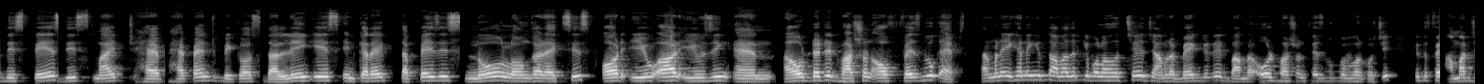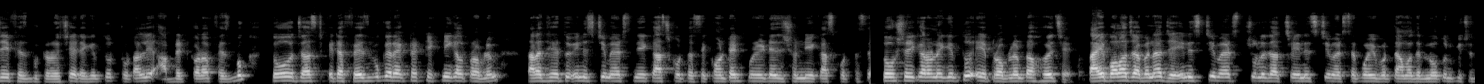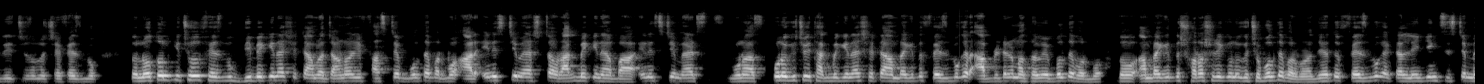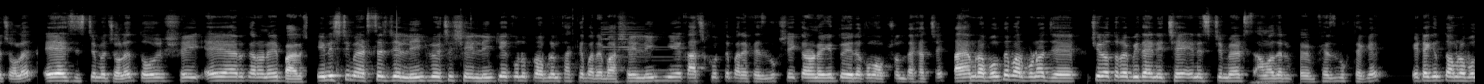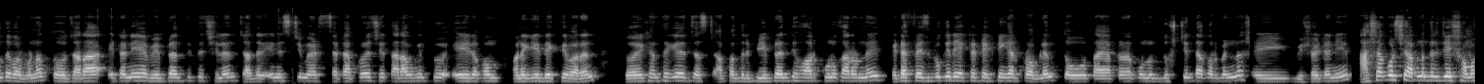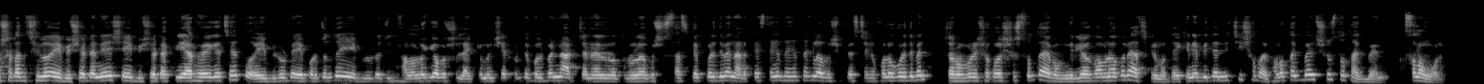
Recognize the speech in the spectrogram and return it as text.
this this this might might have happened because the link is incorrect. The page is no longer access or you are using an outdated version of facebook apps তার মানে এখানে কিন্তু আমাদেরকে বলা হচ্ছে যে আমরা backdated বা আমরা ওল্ড ভার্সন ফেসবুক ব্যবহার করছি। কিন্তু আমার যে ফেসবুকটা রয়েছে, এটা কিন্তু টোটালি আপডেট করা ফেসবুক তো জাস্ট এটা ফেসবুকের একটা টেকনিক্যাল প্রবলেম তারা যেহেতু ইনস্টিম অ্যাডস নিয়ে কাজ করতেছে কন্টেন্ট মনিটাইজেশন নিয়ে কাজ করতেছে, তো সেই কারণে কিন্তু এই প্রবলেমটা হয়েছে। তাই বলা যাবে না যে ইনস্টিম অ্যাডস চলে যাচ্ছে ইনস্টিম অ্যাডস এর পরিবর্তে আমাদের নতুন কিছু দিচ্ছে চলেছে ফেসবুক তো নতুন কিছু ফেসবুক দিবে কিনা সেটা আমরা জানুয়ারি ফার্স্টে বলতে পারব। আর ইনস্টিম অ্যাডসটাও রাখবে কিনা বা ইনস্টিম অ্যাডস বোনাস কোনো কিছুই থাকবে কিনা সেটা আমরা কিন্তু ফেসবুকের আপডেটের মাধ্যমে বলতে পারব। তো আমরা কিন্তু সরাসরি কোনো কিছু বলতে পারব না। যেহেতু ফেসবুক একটা লিঙ্কিং সিস্টেমে চলে এআই সিস্টেমে চলে, তো সেই এআই এর কারণে ইনস্টিম অ্যাডস এর যে লিঙ্ক রয়েছে, সেই লিঙ্কে কোনো প্রবলেম থাকতে পারে বা সেই লিঙ্ক নিয়ে কাজ করতে পারে ফেসবুক সেই কারণে কিন্তু এরকম অপশন দেখাচ্ছে। তাই আমরা বলতে পারব না যে চিরতরে বিদায় নিচ্ছে ইনস্টিমেটস আমাদের ফেসবুক থেকে। এটা কিন্তু আমরা বলতে পারব না। তো যারা এটা নিয়ে বিভ্রান্তিতে ছিলেন, যাদের ইনস্টিমেট সেট আপ রয়েছে, তারাও কিন্তু এইরকম অনেকেই দেখতে পারেন। তো এখান থেকে জাস্ট আপনাদের বিভ্রান্তি হওয়ার কোনো কারণ নেই। এটা ফেসবুকেরই একটা টেকনিক্যাল প্রবলেম তো তাই আপনারা কোনো দুশ্চিন্তা করবেন না এই বিষয়টা নিয়ে। আশা করছি আপনাদের যে সমস্যাটা ছিল এই বিষয়টা নিয়ে, সেই বিষয়টা ক্লিয়ার হয়ে গেছে। তো এই ভিডিওটা এই পর্যন্ত এই ভিডিওটা যদি ভালো লাগে, অবশ্যই লাইক কমেন্ট শেয়ার করতে ভুলবেন না। আর চ্যানেল নতুন হলে অবশ্যই সাবস্ক্রাইব করে দিবেন। আর পেজ থেকে দেখে থাকলে অবশ্যই পেজটাকে ফলো করে দিবেন। সর্বোপরি সকলের সুস্থতা এবং নিরীহ কামনা করে আজকের মতো এখানে বিদায় নিচ্ছি। সবাই ভালো থাকবেন, সুস্থ থাকবেন। আসসালামু আলাইকুম।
